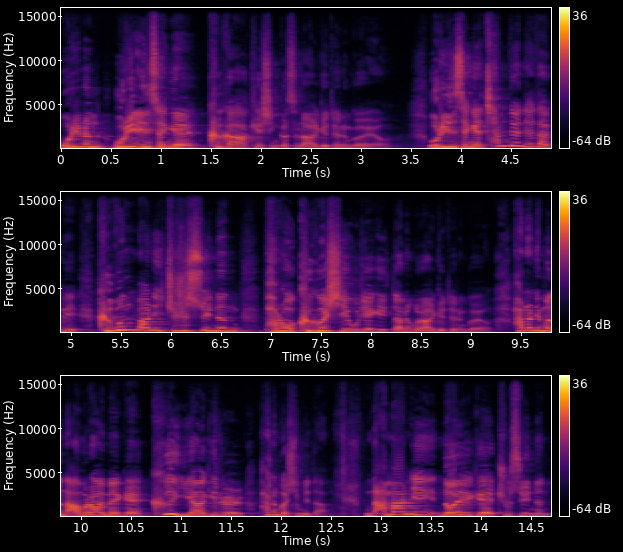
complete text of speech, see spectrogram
우리는 우리 인생에 그가 계신 것을 알게 되는 거예요. 우리 인생의 참된 해답이 그분만이 주실 수 있는 바로 그것이 우리에게 있다는 걸 알게 되는 거예요. 하나님은 아브라함에게 그 이야기를 하는 것입니다. 나만이 너에게 줄 수 있는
